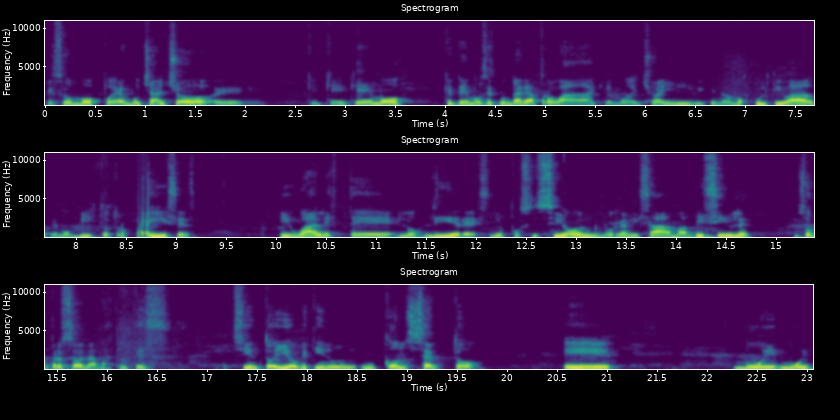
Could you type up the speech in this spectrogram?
que somos, pues, muchachos eh, que, que, hemos que tenemos secundaria aprobada, que hemos hecho ahí, que nos hemos cultivado, que hemos visto otros países. Igual este, los líderes de oposición organizada más visibles son personas bastante siento yo que tiene un, concepto eh, muy, muy,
